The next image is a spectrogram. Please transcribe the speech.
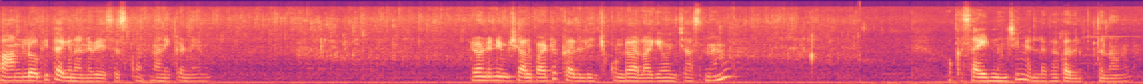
పాన్లోకి తగినన్ని వేసేసుకుంటున్నాను ఇక్కడ నేను. రెండు నిమిషాల పాటు కదిలించకుండా అలాగే ఉంచేస్తున్నాను. ఒక సైడ్ నుంచి మెల్లగా కదులుపుతున్నాను.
